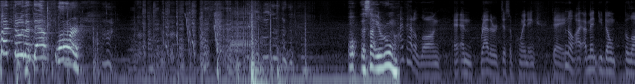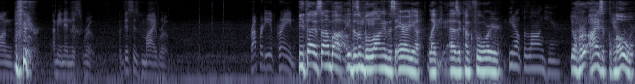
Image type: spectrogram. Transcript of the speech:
went through the damn floor. Oh, that's not your room. I've had a long and, and rather disappointing day. No, I, I meant you don't belong here. I mean, in this room. But this is my room. Property of Crane. He thought he was talking about he oh, doesn't belong in this area, like as a kung fu warrior. You don't belong here. Yo, her eyes glow.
